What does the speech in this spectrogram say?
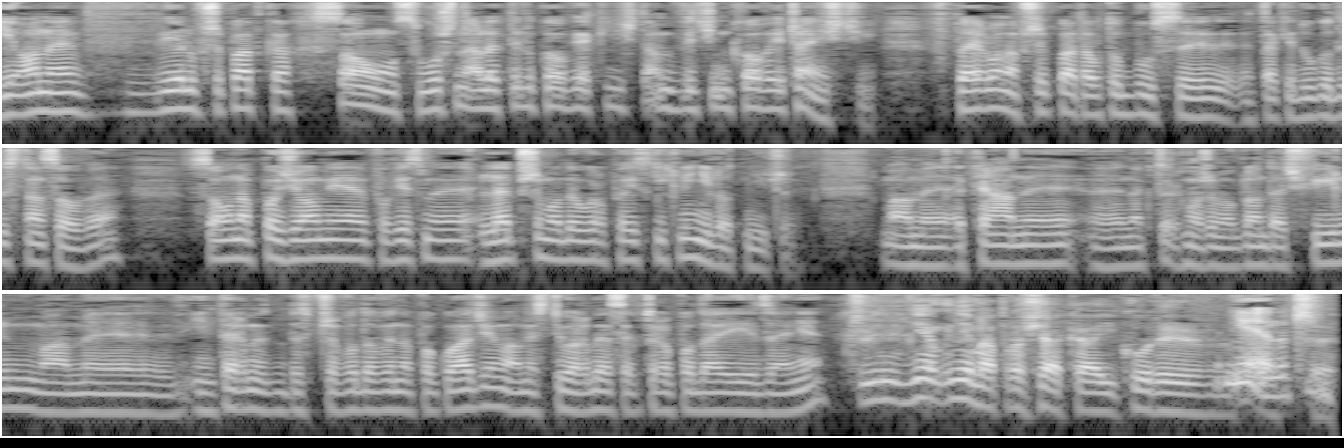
I one w wielu przypadkach są słuszne, ale tylko w jakiejś tam wycinkowej części. W Peru na przykład autobusy takie długodystansowe są na poziomie, powiedzmy, lepszym od europejskich linii lotniczych. Mamy ekrany, na których możemy oglądać film, mamy internet bezprzewodowy na pokładzie, mamy stewardessę, która podaje jedzenie. Czyli nie, nie ma prosiaka i kury w Nie, znaczy,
